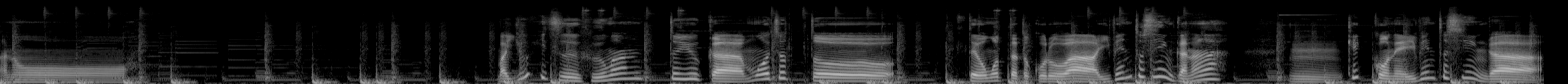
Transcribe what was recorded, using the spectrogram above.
あのー、まあ、唯一不満というか、もうちょっと、って思ったところは、イベントシーンかな。うん、結構ね、イベントシーンが、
